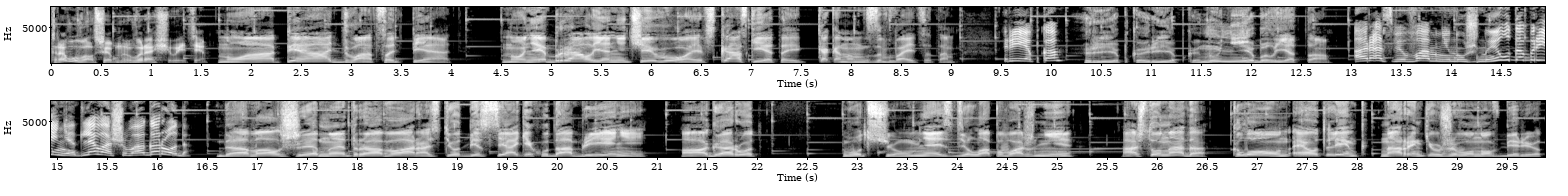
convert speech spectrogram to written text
траву волшебную выращиваете. Ну опять 25. Но не брал я ничего, и в сказке этой, как она называется там? Репка. Репка, репка, ну не был я там. А разве вам не нужны удобрения для вашего огорода? Да волшебная трава растет без всяких удобрений. А огород... Вот что, у меня есть дела поважнее. А что надо? Клоун Эотлинк на рынке у живунов берет.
